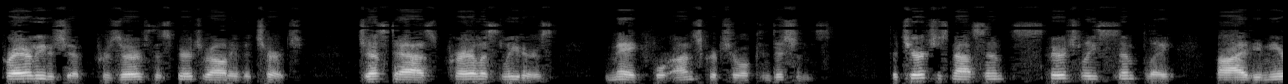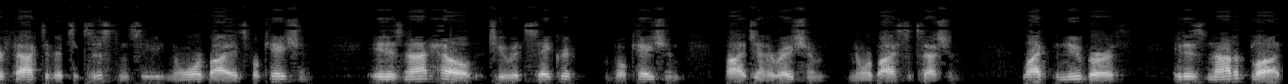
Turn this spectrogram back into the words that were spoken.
Prayer leadership preserves the spirituality of the church, just as prayerless leaders make for unscriptural conditions. The church is not sim- spiritually simply by the mere fact of its existency, nor by its vocation. It is not held to its sacred vocation by generation, nor by succession. Like the new birth, it is not of blood,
